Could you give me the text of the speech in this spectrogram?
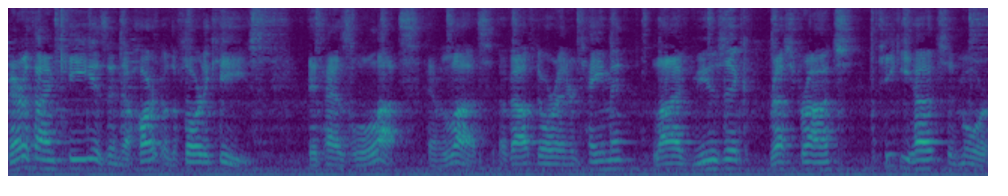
Marathon Key is in the heart of the Florida Keys. It has lots and lots of outdoor entertainment, live music, restaurants, tiki huts, and more.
